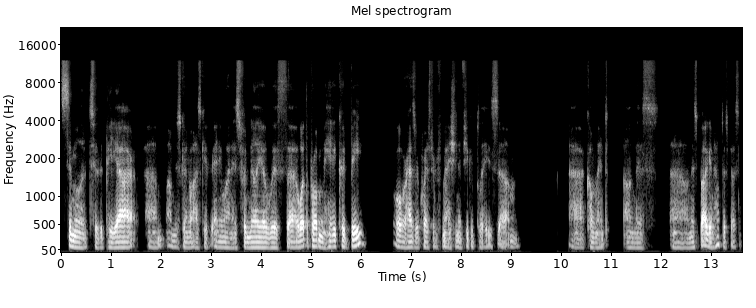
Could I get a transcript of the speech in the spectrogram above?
similar to the PR, um, I'm just going to ask if anyone is familiar with uh, what the problem here could be or has request for information. If you could please um, uh, comment on this uh, on this bug and help this person.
